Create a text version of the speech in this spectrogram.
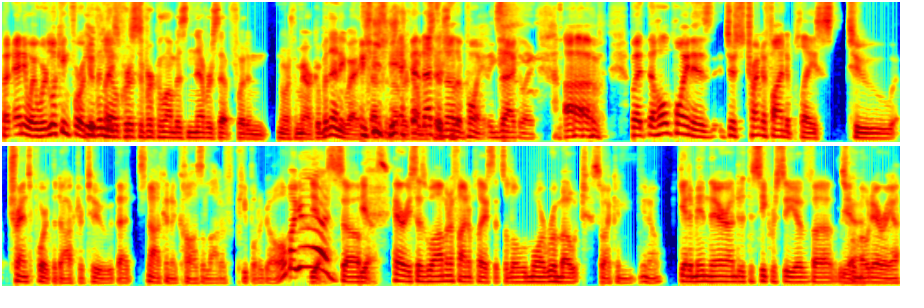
But anyway, we're looking for a good Even though Christopher Columbus never set foot in North America. But anyway, that's another Yeah, conversation. that's another point exactly um, but the whole point is just trying to find a place to transport the doctor to that's not going to cause a lot of people to go oh my god Yes. so Yes. harry says well i'm going to find a place that's a little more remote so i can you know get him in there under the secrecy of uh, this Yeah. remote area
